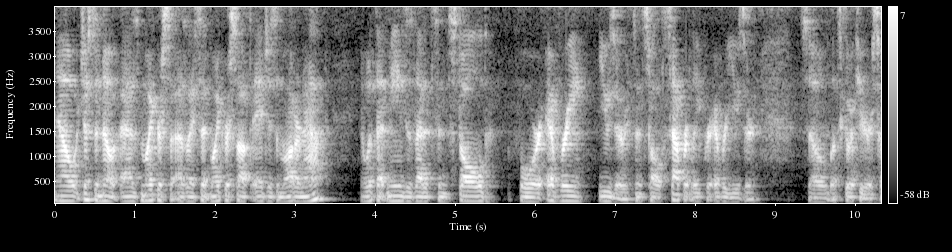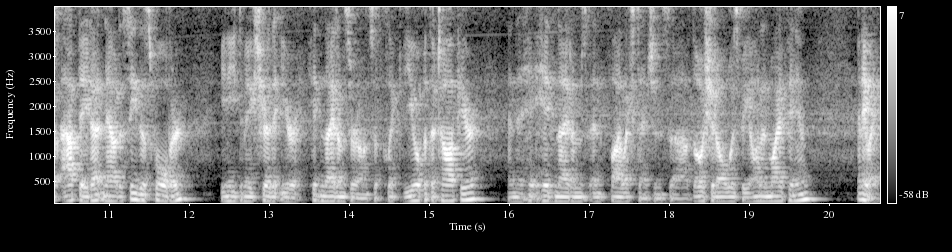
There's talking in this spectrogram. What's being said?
Now, just a note, as Microsoft, as I said, Microsoft Edge is a modern app, and what that means is that it's installed for every user. It's installed separately for every user. So let's go through here. So app data. Now to see this folder, you need to make sure that your hidden items are on. So click view up at the top here and hidden items and file extensions. Uh, those should always be on in my opinion. Anyway,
